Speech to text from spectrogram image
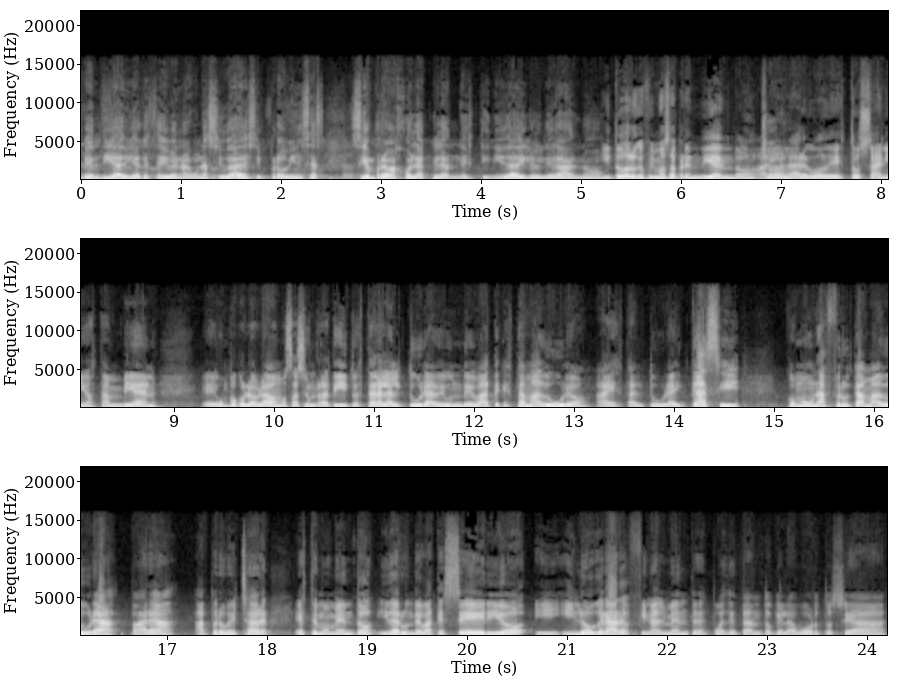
del día a día que se viven en algunas ciudades y provincias, siempre bajo la clandestinidad y lo ilegal, ¿no? Y todo lo que fuimos aprendiendo Mucho. a lo largo de estos años también. eh, un poco lo hablábamos hace un ratito, estar a la altura de un debate que está maduro a esta altura y casi como una fruta madura para aprovechar este momento y dar un debate serio y, lograr finalmente, después de tanto, que el aborto sea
